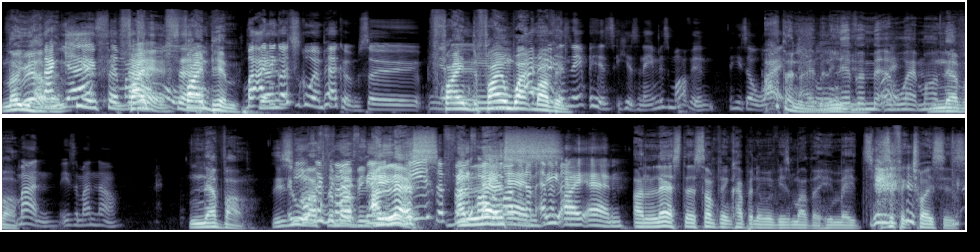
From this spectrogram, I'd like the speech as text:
no, you haven't. Thank Yes, you for in my Find, school. find him. But I didn't go to school in Peckham, so you Find, know. find white I know Marvin. His name, his, his name is Marvin. He's a white. don't even tall believe Never you. met a white Marvin. Never, Man, he's a man now. never, This is He's all the after first Marvin V. Gaye. Unless- He's unless- Marvin I've ever met. V-I-N. unless there's something happening with his mother who made specific choices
